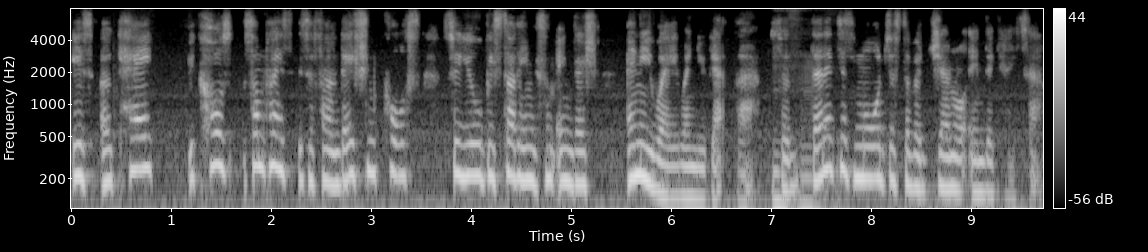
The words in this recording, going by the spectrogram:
is okay because sometimes it's a foundation course, so you'll be studying some English anyway when you get there. So mm-hmm. then it is more just of a general indicator.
